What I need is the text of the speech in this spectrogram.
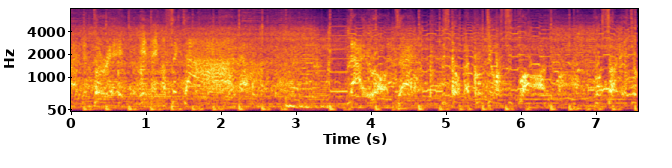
my in name of Satan Lie rotten, discovered from the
